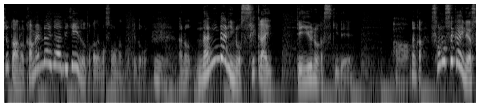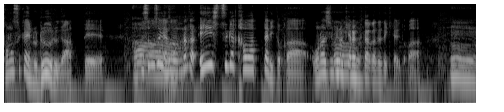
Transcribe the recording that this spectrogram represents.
ちょっとあの仮面ライダーディケイドとかでもそうなんだけどうん。あの何々の世界っていうのが好きであなんかその世界にはその世界のルールがあってその世界そのなんかか演出が変わったりとかおなじみのキャラクターが出てきたりとか、うんうん。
